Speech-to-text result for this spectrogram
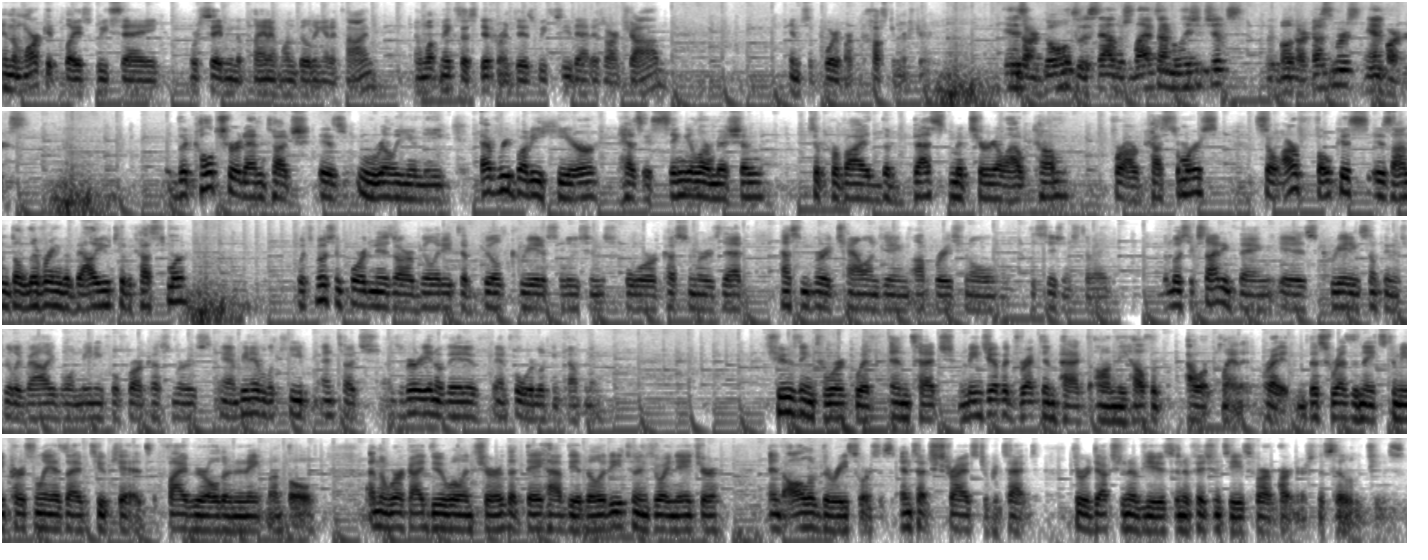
In the marketplace, we say we're saving the planet one building at a time. And what makes us different is we see that as our job in support of our customers' journey. It is our goal to establish lifetime relationships with both our customers and partners. The culture at ENTOUCH is really unique. Everybody here has a singular mission to provide the best material outcome for our customers. So our focus is on delivering the value to the customer. What's most important is our ability to build creative solutions for customers that have some very challenging operational decisions to make. The most exciting thing is creating something that's really valuable and meaningful for our customers and being able to keep ENTOUCH as a very innovative and forward-looking company. Choosing to work with ENTOUCH means you have a direct impact on the health of our planet, right? This resonates to me personally as I have two kids, a five-year-old and an eight-month-old. And the work I do will ensure that they have the ability to enjoy nature and all of the resources ENTOUCH strives to protect through reduction of use and efficiencies for our partners' facilities.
